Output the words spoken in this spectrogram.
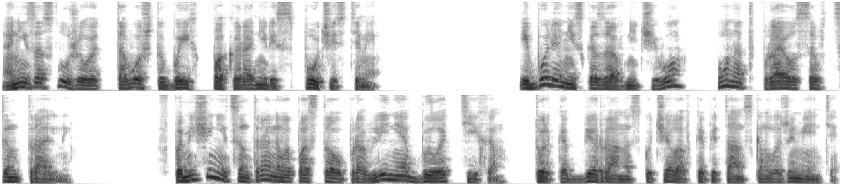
они заслуживают того, чтобы их похоронили с почестями. И более не сказав ничего, он отправился в центральный. В помещении центрального поста управления было тихо. только Берана скучала в капитанском ложементе.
